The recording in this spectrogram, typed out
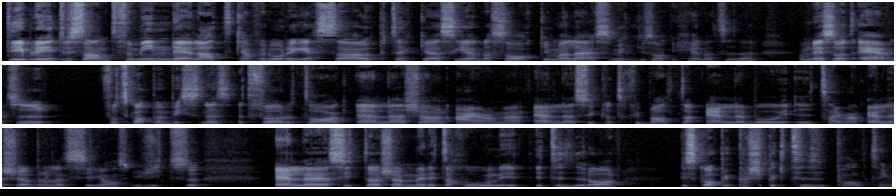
det blir intressant för min del att kanske då resa, upptäcka, se andra saker. Man lär sig mycket saker hela tiden. Om det är så ett äventyr för att skapa en business, ett företag, eller köra en Ironman, eller cykla till Gibraltar, eller bo i Taiwan, eller köra brasiliansk jiu-jitsu. Eller sitta och köra meditation i, i tio dagar. Det skapar ju perspektiv på allting.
